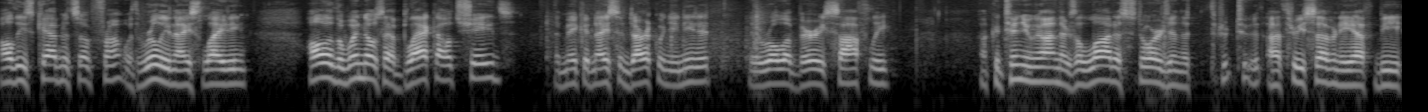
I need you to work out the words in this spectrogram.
All these cabinets up front with really nice lighting. All of the windows have blackout shades that make it nice and dark when you need it. They roll up very softly. Now continuing on, there's a lot of storage in the uh, 370FB.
